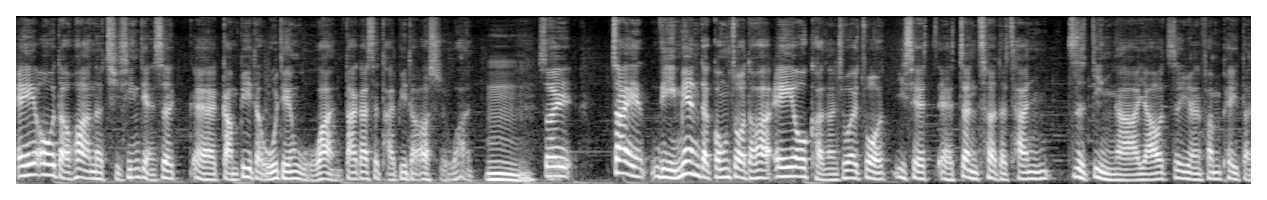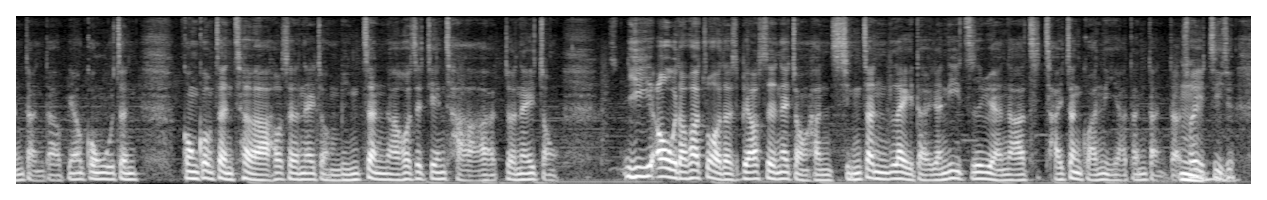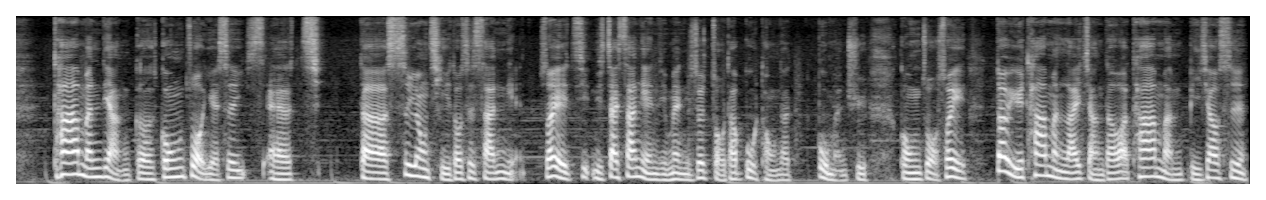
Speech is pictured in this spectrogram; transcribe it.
A O 的话呢，起薪点是呃港币的五点五万，大概是台币的二十万。嗯，所以在里面的工作的话，A O 可能就会做一些呃政策的参制定啊，然后资源分配等等的，比如公务政、公共政策啊，或是那种民政啊，或是监察啊的那一种。E O 的话做的是比较是那种很行政类的人力资源啊、财政管理啊等等的。所以其实他们两个工作也是呃。的试用期都是三年，所以你在三年里面你就走到不同的部门去工作。所以对于他们来讲的话，他们比较是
